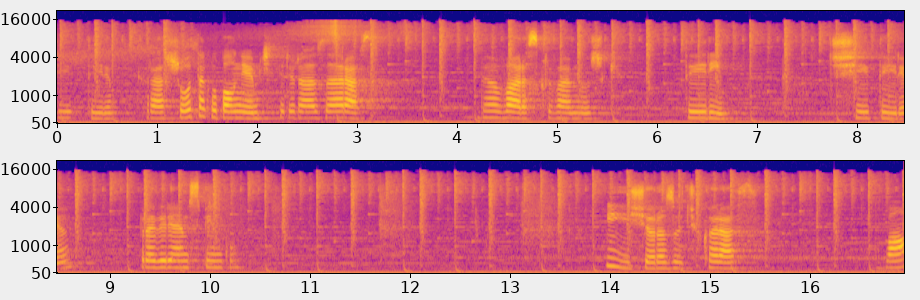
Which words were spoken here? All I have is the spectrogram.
Четыре. Хорошо, так выполняем четыре раза. Раз. Два. Раскрываем ножки. Три. Четыре. Проверяем спинку. И еще разочек. Раз, два,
